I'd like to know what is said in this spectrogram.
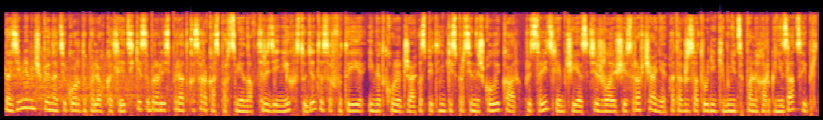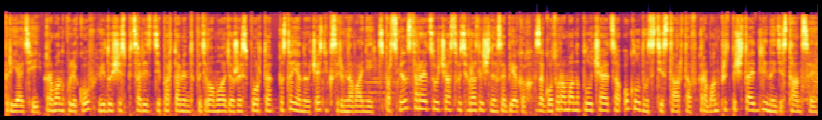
На зимнем чемпионате города по легкой атлетике собрались порядка 40 спортсменов. Среди них студенты СРФТИ и медколледжа, воспитанники спортивной школы ИКАР, представители МЧС, все желающие саровчане, а также сотрудники муниципальных организаций и предприятий. Роман Куликов, ведущий специалист департамента по делам молодежи и спорта, постоянный участник соревнований соревнований. Спортсмен старается участвовать в различных забегах. За год у Романа получается около 20 стартов. Роман предпочитает длинные дистанции,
